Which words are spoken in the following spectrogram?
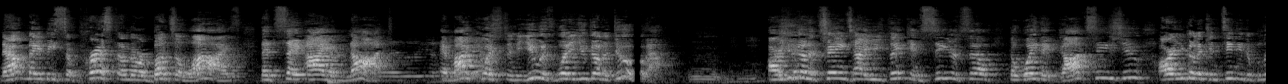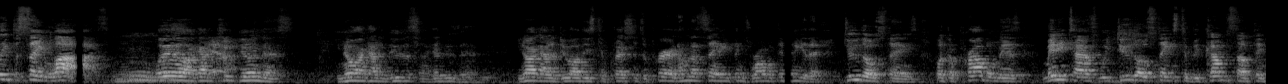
Now, it may be suppressed under a bunch of lies that say I am not. And my question to you is what are you going to do about it? Mm-hmm. Are you going to change how you think and see yourself the way that God sees you? Or are you going to continue to believe the same lies? Mm. Well, I got to keep doing this. You know, I got to do this and I got to do that. You know, I got to do all these confessions of prayer. And I'm not saying anything's wrong with any of that. Do those things. But the problem is, many times we do those things to become something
